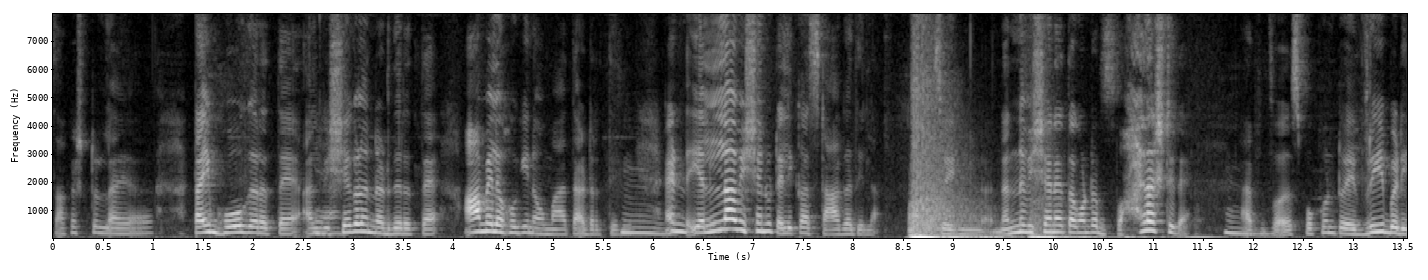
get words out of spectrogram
ಸಾಕಷ್ಟು ಲ ಟೈಮ್ ಹೋಗಿರುತ್ತೆ ಅಲ್ಲಿ ವಿಷಯಗಳು ನಡೆದಿರುತ್ತೆ ಆಮೇಲೆ ಹೋಗಿ ನಾವು ಮಾತಾಡಿರ್ತೀವಿ. ಆ್ಯಂಡ್ ಎಲ್ಲ ವಿಷಯನೂ ಟೆಲಿಕಾಸ್ಟ್ ಆಗೋದಿಲ್ಲ. ಸೊ ಈಗ ನನ್ನ ವಿಷಯನೇ ತಗೊಂಡ್ರೆ ಬಹಳಷ್ಟಿದೆ. ಐ ಸ್ಪೋಕನ್ ಟು ಎವ್ರಿಬಡಿ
